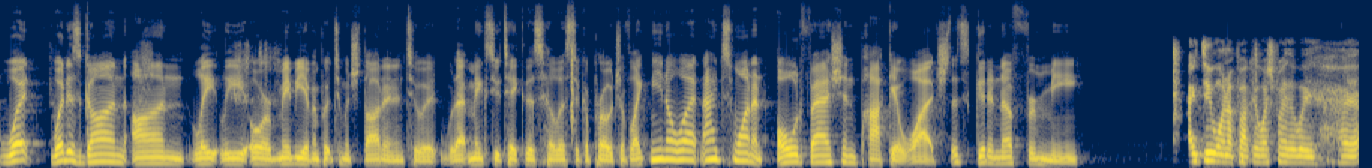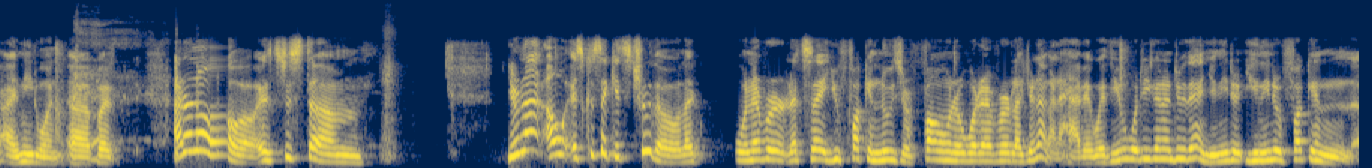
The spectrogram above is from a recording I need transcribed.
what what has gone on lately or maybe you haven't put too much thought into it that makes you take this holistic approach of like, you know what? I just want an old-fashioned pocket watch. That's good enough for me. I do want a pocket watch, by the way. I, I need one, uh, but I don't know. It's just um, you're not. Oh, it's because like it's true though. Like whenever, let's say you fucking lose your phone or whatever, like you're not gonna have it with you. What are you gonna do then? You need to you need to fucking uh,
